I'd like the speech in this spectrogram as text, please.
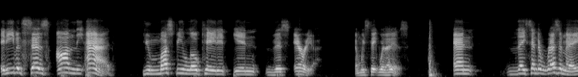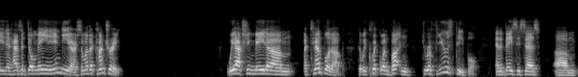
It even says on the ad, you must be located in this area. And we state where that is. And they send a resume that has a domain in India or some other country. We actually made um, a template up that we click one button to refuse people. And it basically says, um,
